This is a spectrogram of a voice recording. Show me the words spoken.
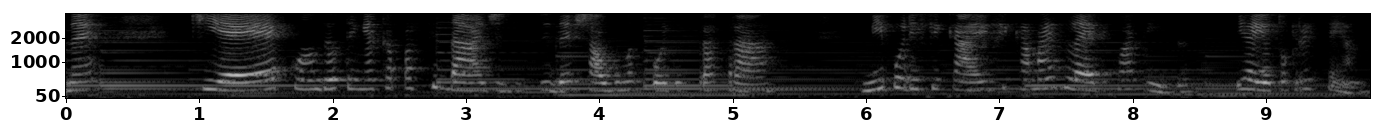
né? Que é quando eu tenho a capacidade de deixar algumas coisas para trás, me purificar e ficar mais leve com a vida. E aí eu tô crescendo.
